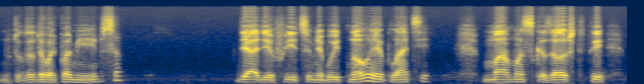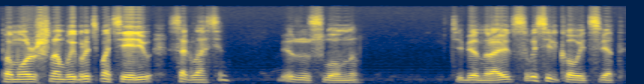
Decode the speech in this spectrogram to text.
Ну тогда давай помиримся. Дядя Фриц, у меня будет новое платье. Мама сказала, что ты поможешь нам выбрать материю. Согласен? Безусловно. Тебе нравится васильковый цвет?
